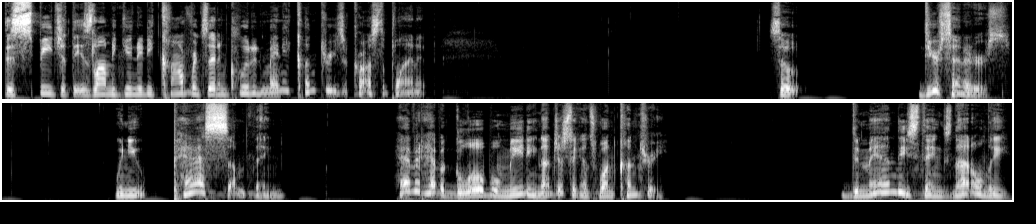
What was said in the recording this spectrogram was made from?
This speech at the Islamic Unity Conference that included many countries across the planet. So, dear senators, when you pass something have it have a global meaning, not just against one country. Demand these things not only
